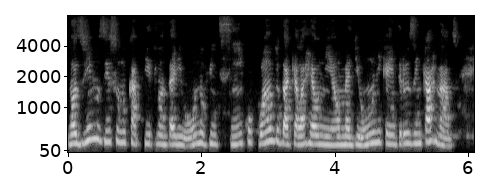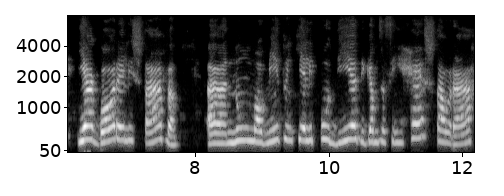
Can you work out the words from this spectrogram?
Nós vimos isso no capítulo anterior, no 25, quando daquela reunião mediúnica entre os encarnados. E agora ele estava ah, num momento em que ele podia, digamos assim, restaurar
